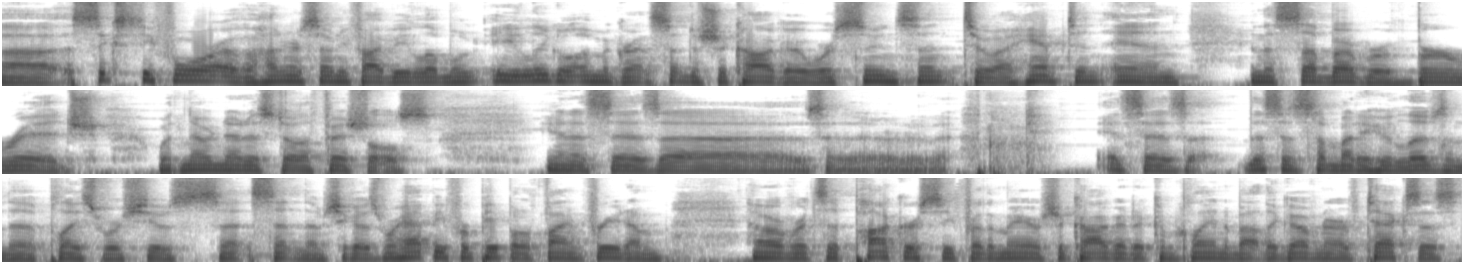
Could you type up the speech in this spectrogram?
Uh, 64 of 175 illegal, illegal immigrants sent to Chicago were soon sent to a Hampton Inn in the suburb of Burr Ridge with no notice to officials. And it says, uh, it says this is somebody who lives in the place where she was sent, sent them. She goes, "We're happy for people to find freedom. However, it's hypocrisy for the mayor of Chicago to complain about the governor of Texas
